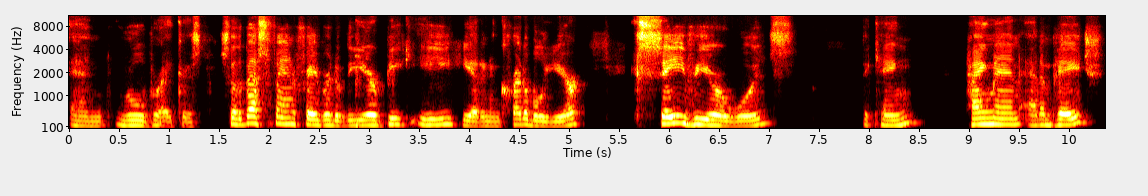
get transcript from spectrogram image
and rule breakers. So the best fan favorite of the year, Big E, he had an incredible year. Xavier Woods, the king, Hangman Adam Page,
